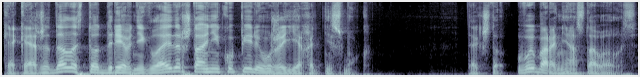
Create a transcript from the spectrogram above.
Как и ожидалось, тот древний глайдер, что они купили, уже ехать не смог. Так что выбора не оставалось.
